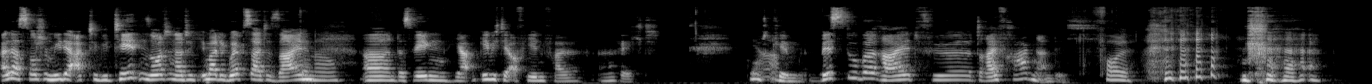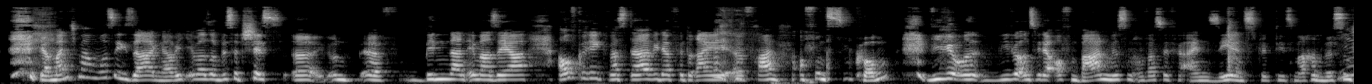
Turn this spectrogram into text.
aller Social Media Aktivitäten sollte natürlich immer die Webseite sein. Genau. Äh, deswegen ja, gebe ich dir auf jeden Fall äh, recht. Gut, ja. Kim, bist du bereit für drei Fragen an dich? Voll. Ja, manchmal muss ich sagen, habe ich immer so ein bisschen Schiss äh, und äh, bin dann immer sehr aufgeregt, was da wieder für drei äh, Fragen auf uns zukommen, wie wir, wie wir uns wieder offenbaren müssen und was wir für einen Seelenstriptease machen müssen.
